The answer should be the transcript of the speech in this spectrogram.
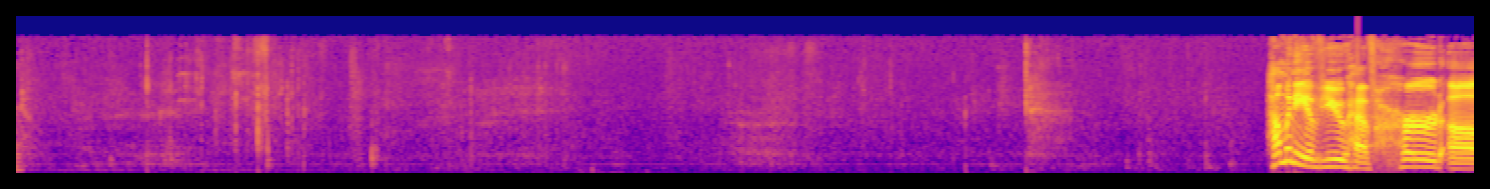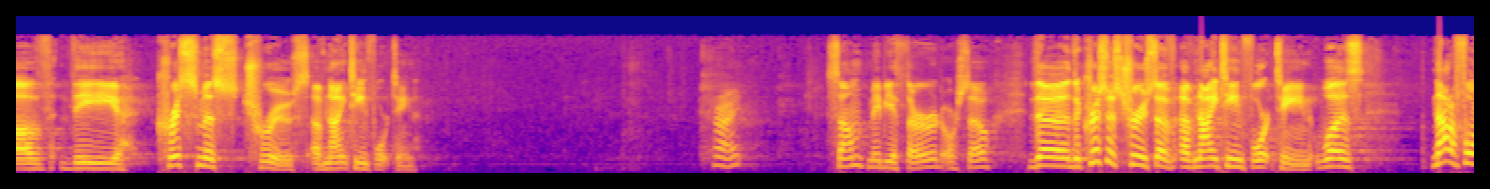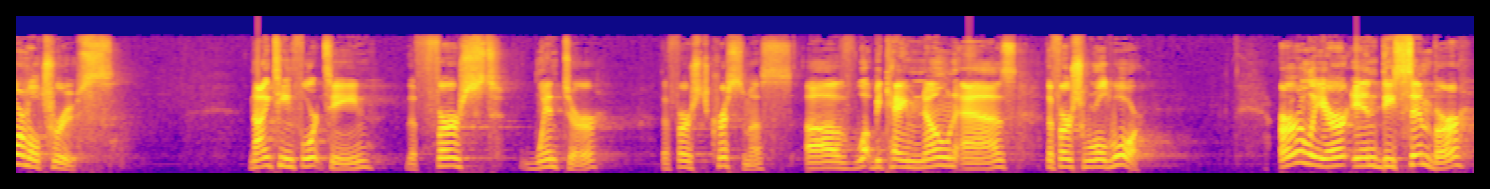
How many of you have heard of the Christmas truce of 1914? All right. Some, maybe a third or so. The, the Christmas truce of, of 1914 was not a formal truce. 1914, the first winter, the first Christmas of what became known as the First World War. Earlier in December,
